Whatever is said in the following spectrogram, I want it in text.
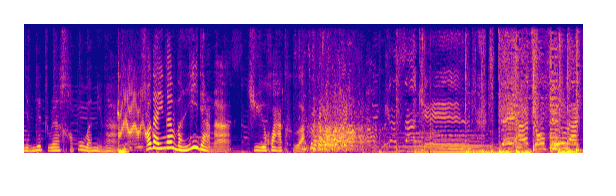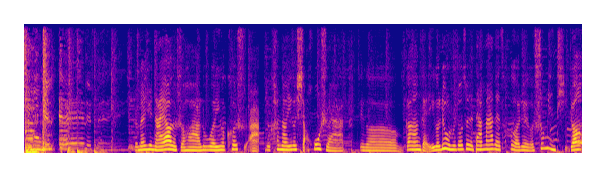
你们这主任好不文明啊，好歹应该文一点嘛，菊花科。准备去拿药的时候啊，路过一个科室，就看到一个小护士啊，这个刚刚给一个六十多岁的大妈在测这个生命体征，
